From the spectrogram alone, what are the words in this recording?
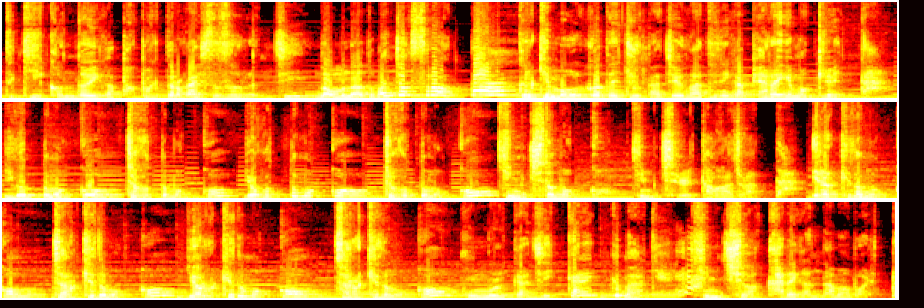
특히 건더기가 팍팍 들어가 있어서 그런지 너무나도 만족스러웠다. 그렇게 먹을 거 대충 다 지은 것 같으니까 편하게 먹기로 했다. 이것도 먹고 저것도 먹고 요것도 먹고 저것도 먹고 김치도 먹고 김치를 더 가져왔다. 이렇게도 먹고 저렇게도 먹고 요렇게도 먹고 저렇게도 먹고 국물까지 깔끔하게 김치와 카레가 남아버렸다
